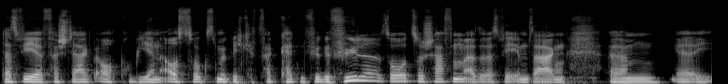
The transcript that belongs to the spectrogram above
dass wir verstärkt auch probieren, Ausdrucksmöglichkeiten für Gefühle so zu schaffen. Also dass wir eben sagen, ähm, äh,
